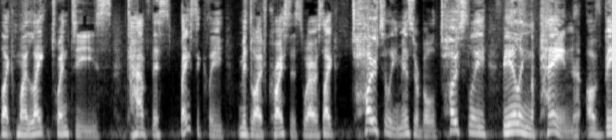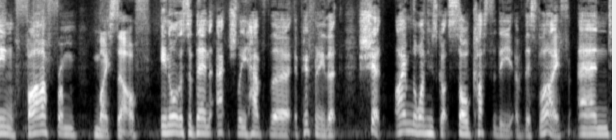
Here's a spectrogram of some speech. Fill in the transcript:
like my late twenties to have this basically midlife crisis where it's like totally miserable, totally feeling the pain of being far from myself in order to then actually have the epiphany that shit, I'm the one who's got sole custody of this life. And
